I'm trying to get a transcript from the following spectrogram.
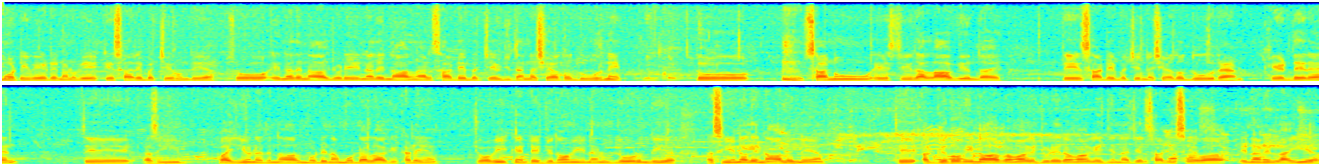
ਮੋਟੀਵੇਟ ਇਹਨਾਂ ਨੂੰ ਵੇਖ ਕੇ ਸਾਰੇ ਬੱਚੇ ਹੁੰਦੇ ਆ। ਸੋ ਇਹਨਾਂ ਦੇ ਨਾਲ ਜੁੜੇ ਇਹਨਾਂ ਦੇ ਨਾਲ ਨਾਲ ਸਾਡੇ ਬੱਚੇ ਵੀ ਜਿੱਦਾਂ ਨਸ਼ਿਆਂ ਤੋਂ ਦੂਰ ਨੇ। ਬਿਲਕੁਲ। ਤੋ ਸਾਨੂੰ ਇਸ ਚੀਜ਼ ਦਾ ਲਾਭ ਵੀ ਹੁੰਦਾ ਹੈ ਤੇ ਸਾਡੇ ਬੱਚੇ ਨਸ਼ਿਆਂ ਤੋਂ ਦੂਰ ਰਹਿਣ ਖੇਡਦੇ ਰਹਿਣ। ਤੇ ਅਸੀਂ ਭਾਈ ਹੁਣਾਂ ਦੇ ਨਾਲ ਮੋਢੇ ਨਾਲ ਮੋਢਾ ਲਾ ਕੇ ਖੜੇ ਆ। 24 ਘੰਟੇ ਜਦੋਂ ਵੀ ਇਹਨਾਂ ਨੂੰ ਲੋੜ ਹੁੰਦੀ ਆ, ਅਸੀਂ ਇਹਨਾਂ ਦੇ ਨਾਲ ਹੁੰਨੇ ਆ। ਤੇ ਅੱਗੇ ਤੋਂ ਵੀ ਨਾਲ ਰਵਾਂਗੇ, ਜੁੜੇ ਰਵਾਂਗੇ, ਜਿੰਨਾ ਚਿਰ ਸਾਡੀ ਸੇਵਾ ਇਹਨਾਂ ਨੇ ਲਾਈ ਆ।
